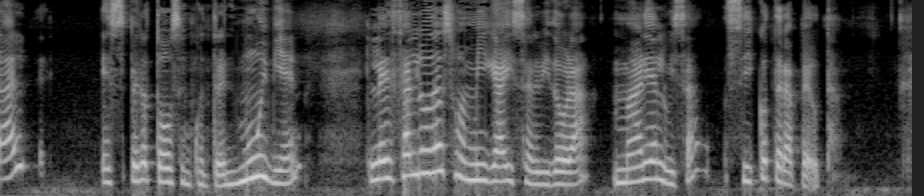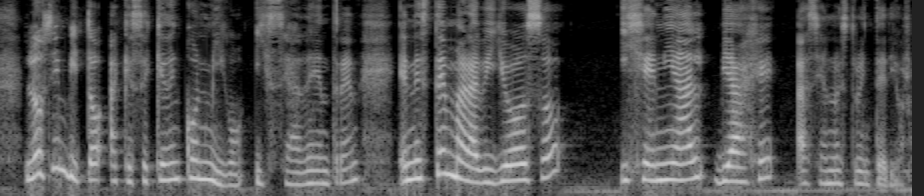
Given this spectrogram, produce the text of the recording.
tal? Espero todos se encuentren muy bien. Les saluda su amiga y servidora María Luisa, psicoterapeuta. Los invito a que se queden conmigo y se adentren en este maravilloso y genial viaje hacia nuestro interior.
